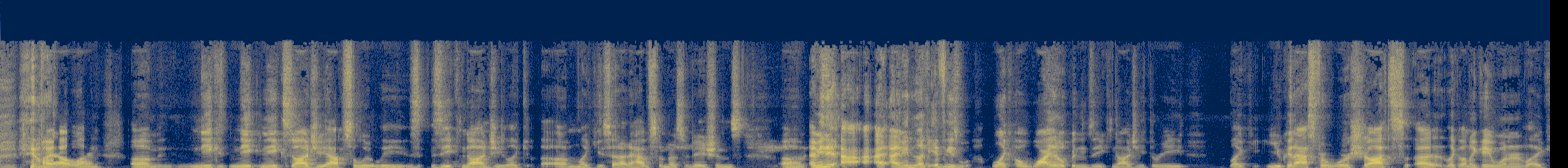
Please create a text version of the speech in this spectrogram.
in my outline. Um, Neek Neek Neek Zaji, absolutely. Zeke Nnaji, like um, like you said, I'd have some reservations. Um, I mean, I, I, mean, like if he's like a wide open Zeke Nnaji three, like you can ask for worse shots, uh, like on a game winner, like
